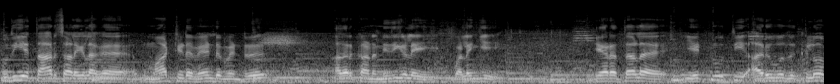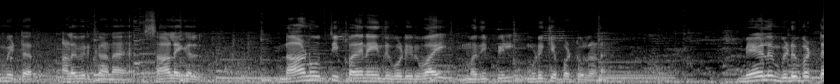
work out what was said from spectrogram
புதிய தார் சாலைகளாக மாற்றிட வேண்டும் என்று அதற்கான நிதிகளை வழங்கி ஏறத்தாழ எட்நூற்றி அறுபது கிலோமீட்டர் அளவிற்கான சாலைகள் நானூற்றி பதினைந்து கோடி ரூபாய் மதிப்பில் முடிக்கப்பட்டுள்ளன. மேலும் விடுபட்ட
